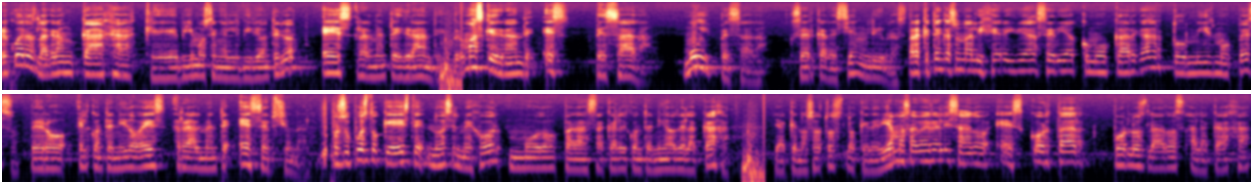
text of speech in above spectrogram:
¿Recuerdas la gran caja que vimos en el video anterior? Es realmente grande, pero más que grande es pesada, muy pesada cerca de 100 libras. Para que tengas una ligera idea sería como cargar tu mismo peso, pero el contenido es realmente excepcional. Por supuesto que este no es el mejor modo para sacar el contenido de la caja, ya que nosotros lo que debíamos haber realizado es cortar por los lados a la caja,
